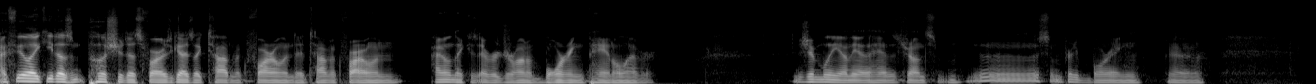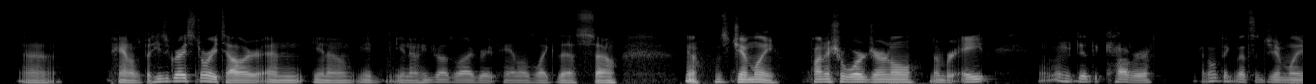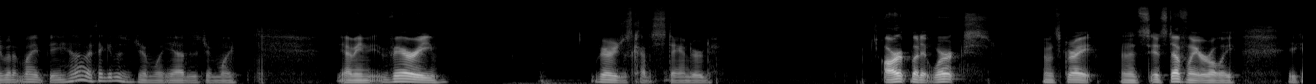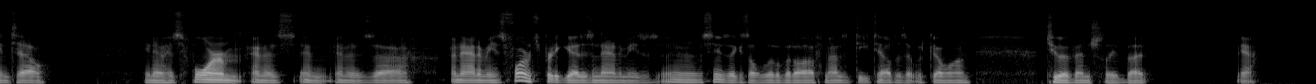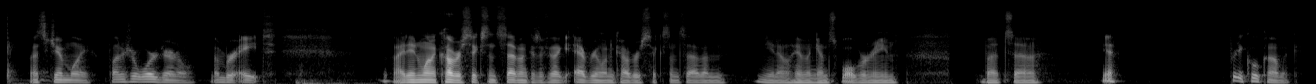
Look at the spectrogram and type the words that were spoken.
I feel like he doesn't push it as far as guys like Todd McFarlane did. Todd McFarlane, I don't think has ever drawn a boring panel ever. Jim Lee, on the other hand, has drawn some uh, some pretty boring uh, uh, panels, but he's a great storyteller, and you know he you know he draws a lot of great panels like this. So, yeah, it's Jim Lee, Punisher War Journal number eight. I don't know who did the cover. I don't think that's a Jim Lee, but it might be. Oh, I think it is Jim Lee. Yeah, it is Jim Lee. Yeah, I mean, very, very just kind of standard art, but it works. And it's great. And it's it's definitely early. You can tell. You know, his form and his and, and his uh, anatomy. His form's pretty good. His anatomy uh, seems like it's a little bit off. Not as detailed as it would go on to eventually, but yeah. That's Jim Lee. Punisher War Journal, number eight. I didn't want to cover six and seven because I feel like everyone covers six and seven. You know, him against Wolverine. But uh, yeah, pretty cool comic.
